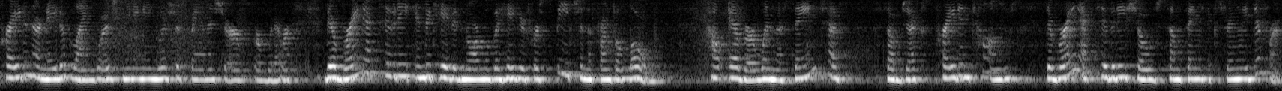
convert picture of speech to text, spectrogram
prayed in their native language, meaning English or Spanish or, or whatever, their brain activity indicated normal behavior for speech in the frontal lobe. However, when the same test subjects prayed in tongues, their brain activity showed something extremely different.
